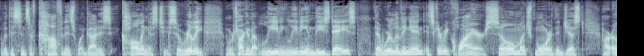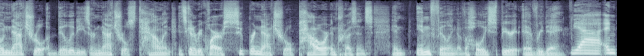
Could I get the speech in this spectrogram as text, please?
with a sense of confidence what God is calling us to. So, really, when we're talking about leading, leading in these days that we're living in, it's going to require so much more than just our own natural abilities or natural talent. It's going to require supernatural power and presence and infilling of the Holy Spirit every day. Yeah, and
